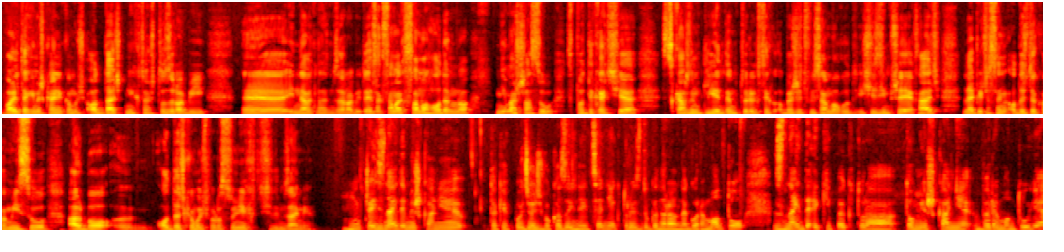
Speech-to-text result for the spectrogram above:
woli takie mieszkanie komuś oddać, niech ktoś to zrobi, i nawet na tym zarobi. To jest tak samo jak z samochodem. No, nie masz czasu spotykać się z każdym klientem, który chce obejrzeć Twój samochód i się z nim przejechać. Lepiej czasami oddać do komisu albo y, oddać komuś po prostu, niech się tym zajmie. Mhm, czyli znajdę mieszkanie, tak jak powiedziałeś, w okazyjnej cenie, które jest do generalnego remontu, znajdę ekipę, która to mieszkanie wyremontuje.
